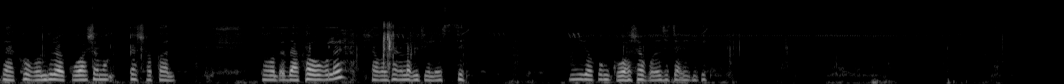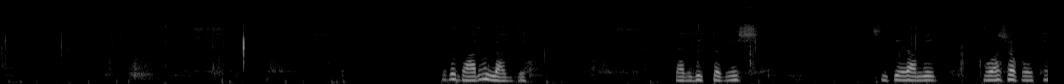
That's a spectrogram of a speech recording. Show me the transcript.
দেখো বন্ধুরা, কুয়াশা একটা সকাল। তোমাদের দেখাবো বলে সকাল সকাল আমি চলে এসেছি। কী রকম কুয়াশা পড়েছে চারিদিকে। একটু দারুণ লাগছে চারিদিকটা বেশ শীতের আমেজ, কুয়াশা পড়েছে।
